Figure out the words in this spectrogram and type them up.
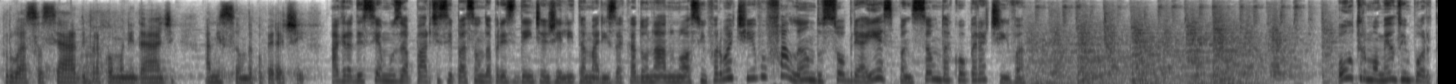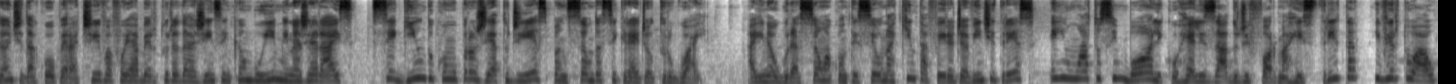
para o associado e para a comunidade a missão da cooperativa. Agradecemos a participação da presidente Angelita Marisa Cadoná no nosso informativo, falando sobre a expansão da cooperativa. Outro momento importante da cooperativa foi a abertura da agência em Cambuí, Minas Gerais, seguindo com o projeto de expansão da Sicredi ao Uruguai. A inauguração aconteceu na quinta-feira, dia 23, em um ato simbólico realizado de forma restrita e virtual,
